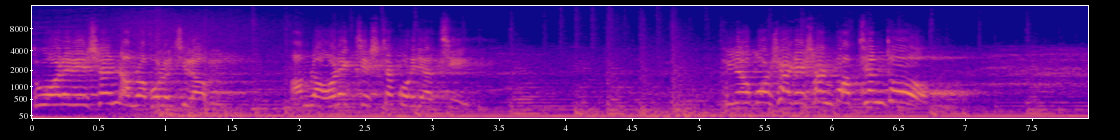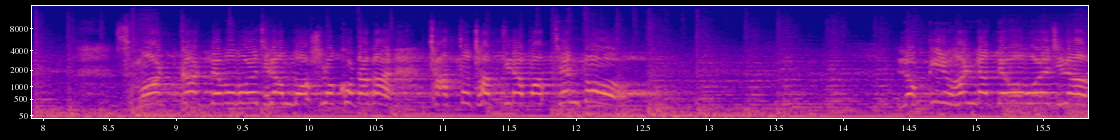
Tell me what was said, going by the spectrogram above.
দুয়ারে রেশন আমরা বলেছিলাম। আমরা অনেক চেষ্টা করে যাচ্ছি। বিনা পয়সায় রেশন পাচ্ছেন তো? স্মার্ট কার্ড দেবো বলেছিলাম দশ লক্ষ টাকা। ছাত্রছাত্রীরা পাচ্ছেন তো? লক্ষ্মীর ভান্ডার দেবো বলেছিলাম।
